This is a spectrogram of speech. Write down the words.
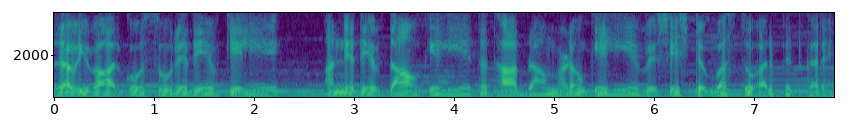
रविवार को सूर्य देव के लिए, अन्य देवताओं के लिए तथा ब्राह्मणों के लिए विशिष्ट वस्तु अर्पित करें।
